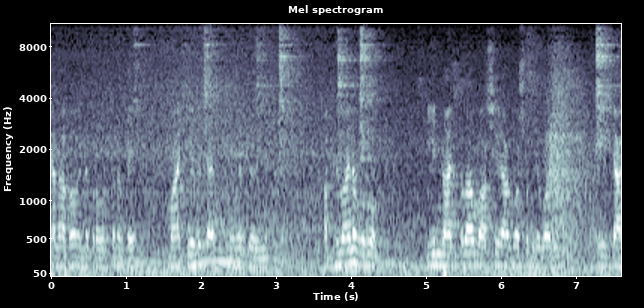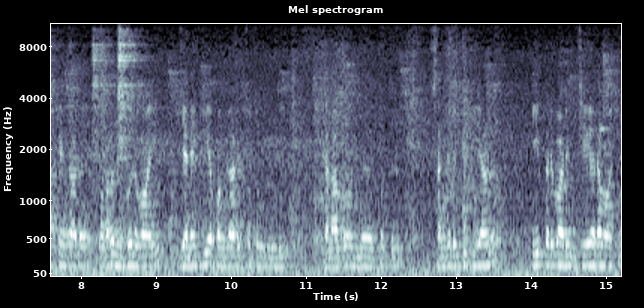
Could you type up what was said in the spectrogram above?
കലാഭവന്റെ പ്രവർത്തനത്തെ മാറ്റിയെടുക്കാൻ ഞങ്ങൾക്ക് കഴിഞ്ഞിട്ടുണ്ട്. അഭിമാനപൂർവം ഈ നാൽപ്പതാം വാർഷികാഘോഷ പരിപാടി ഈ കാക്കയങ്ങാട് വളരെ വിപുലമായി ജനകീയ പങ്കാളിത്തത്തോടുകൂടി കലാഭവൻ നേതൃത്വത്തിൽ സംഘടിപ്പിക്കുകയാണ്. ഈ പരിപാടി വിജയകരമാക്കി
